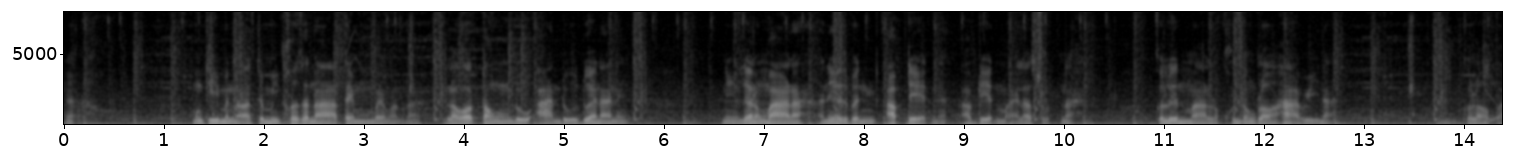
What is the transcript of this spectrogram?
เนี่ย บางทีมันอาจจะมีโฆษณาเต็มไปหมดนะ เราก็ต้องดูอ่านดูด้วยนะนี่นี่เลื่อนลงมานะ อันนี้จะเป็นอัปเดตเนี่ยอัปเดตใหม่ล่าสุดนะ ก็เลื่อนมาคุณต้องรอ 5วินะก็รอไป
